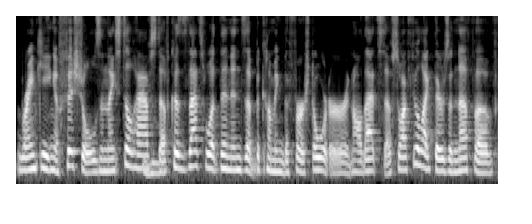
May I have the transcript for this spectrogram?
ranking officials and they still have Mm-hmm. stuff cuz that's what then ends up becoming the first order and all that stuff. So I feel like there's enough of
